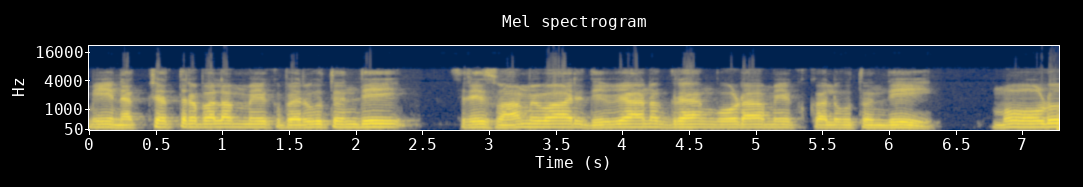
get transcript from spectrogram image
మీ నక్షత్ర బలం మీకు పెరుగుతుంది శ్రీ స్వామివారి దివ్యానుగ్రహం కూడా మీకు కలుగుతుంది. మూడు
